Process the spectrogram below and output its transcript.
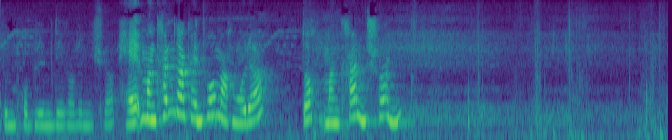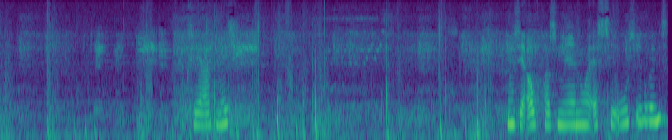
Für ein Problem, Digga, bin ich schlau. Hä, man kann gar kein Tor machen, oder? Doch, man kann schon. Okay, hat nicht. Ich muss ja aufpassen, wieder nur STUs übrigens.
